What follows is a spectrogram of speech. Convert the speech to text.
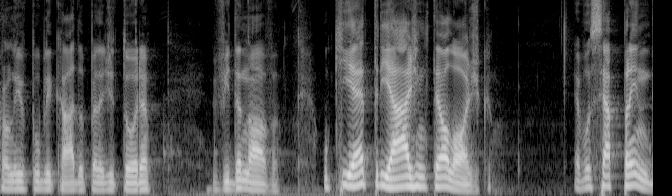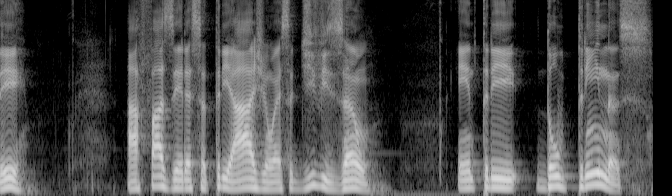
É um livro publicado pela editora Vida Nova. O que é triagem teológica? É você aprender a fazer essa triagem, ou essa divisão entre doutrinas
